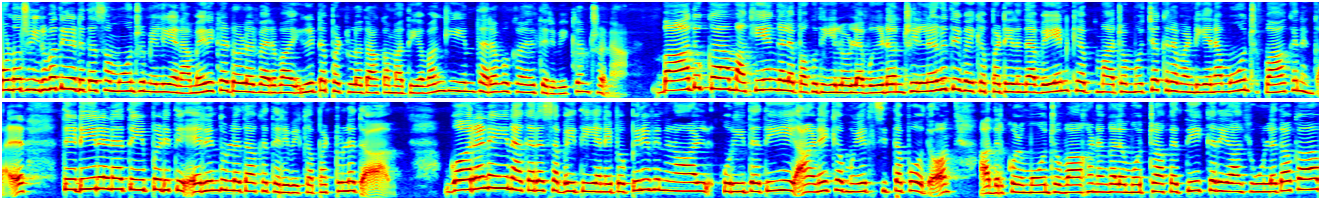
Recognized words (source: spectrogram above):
முன்னூற்றி இருபத்தி எட்டு தசம் மூன்று மில்லியன் அமெரிக்க டாலர் வருவாய் ஈட்டப்பட்டுள்ளதாக மத்திய வங்கியின் தரவுகள் தெரிவிக்கின்றன. பாதுகா மகியங்கல பகுதியில் உள்ள வீடொன்றில் நிறுத்தி வைக்கப்பட்டிருந்த வேன் கெப் மற்றும் முச்சக்கர வண்டி என மூன்று வாகனங்கள் திடீரென தீப்பிடித்து எரிந்துள்ளதாக தெரிவிக்கப்பட்டுள்ளது. கொரணை நகர சபை தீயணைப்பு பிரிவினால் குறித்த தீயை அணைக்க முயற்சித்த போது அதற்குள் மூன்று வாகனங்களும் முற்றாக தீக்கரையாகி உள்ளதாக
